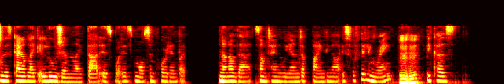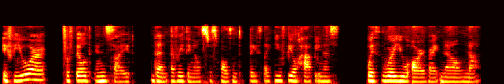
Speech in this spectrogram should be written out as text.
this kind of like illusion, like that is what is most important, but none of that sometimes we end up finding out is fulfilling, right? Mhm. Because if you are fulfilled inside, then everything else just falls into place. Like you feel happiness with where you are right now, not,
